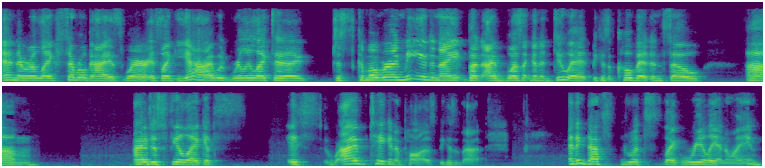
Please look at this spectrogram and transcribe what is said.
and there were like several guys where it's like, yeah, I would really like to just come over and meet you tonight, but I wasn't to do it because of COVID. And so um, I just feel like it's, it's, I've taken a pause because of that. I think that's what's like really annoying.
